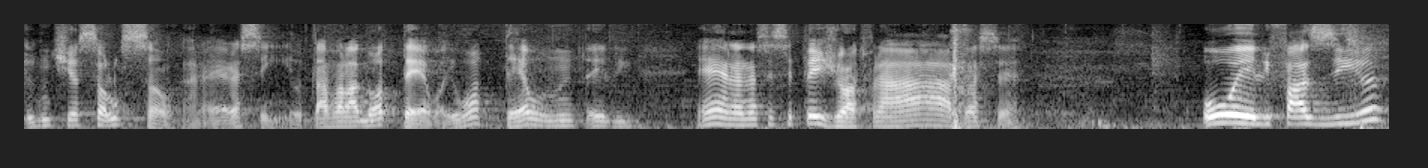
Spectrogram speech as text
eu não tinha solução, cara. Era assim, eu tava lá no hotel. Aí o hotel, ele. É, era na CCPJ. Eu falei, ah, tá certo. Ou ele fazia,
